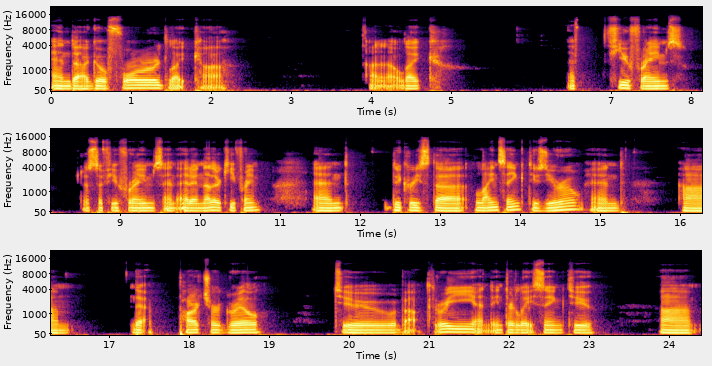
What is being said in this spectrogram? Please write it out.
and uh, go forward like uh, I don't know like a few frames just a few frames and add another keyframe and decrease the line sync to zero and um, the aperture grille to about 3 and interlacing to um,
